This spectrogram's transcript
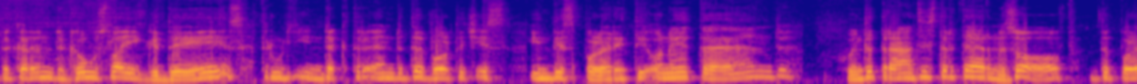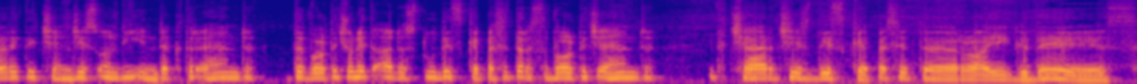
the current goes like this through the inductor and the voltage is in this polarity on it and when the transistor turns off, the polarity changes on the inductor and the voltage on it adds to this capacitor's voltage and it charges this capacitor like this.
